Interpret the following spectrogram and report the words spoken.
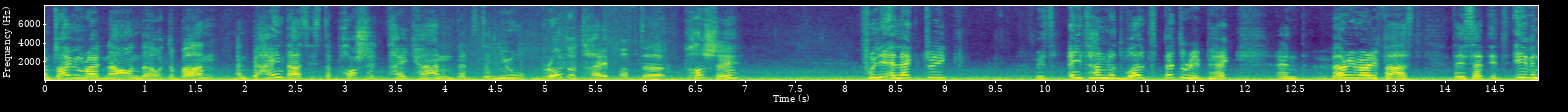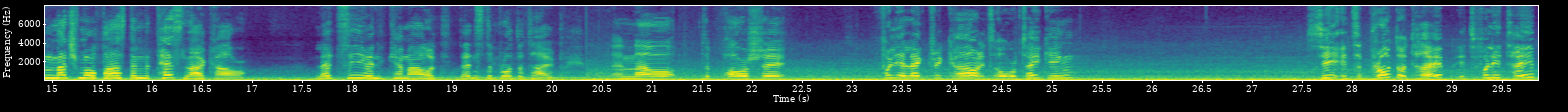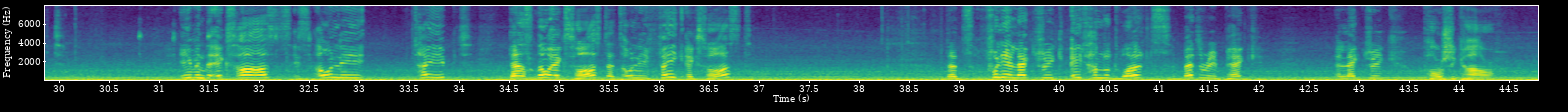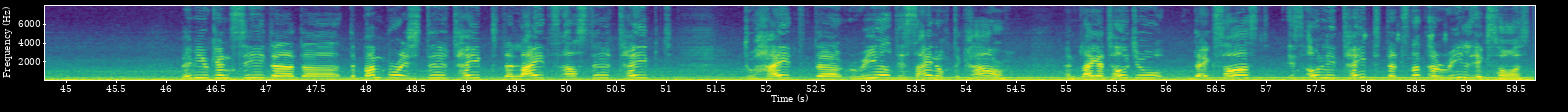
I'm driving right now on the Autobahn and behind us is the Porsche Taycan. That's the new prototype of the Porsche. Fully electric with 800 volts battery pack and very very fast. They said it's even much more fast than the Tesla car. Let's see when it come out. That's the prototype. And now the Porsche fully electric car it's overtaking See, it's a prototype, it's fully taped. Even the exhaust is only taped. There's no exhaust, that's only fake exhaust. That's fully electric, 800 volts battery pack, electric Porsche car. Maybe you can see the, the, the bumper is still taped, the lights are still taped to hide the real design of the car. And like I told you, the exhaust is only taped, that's not a real exhaust.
